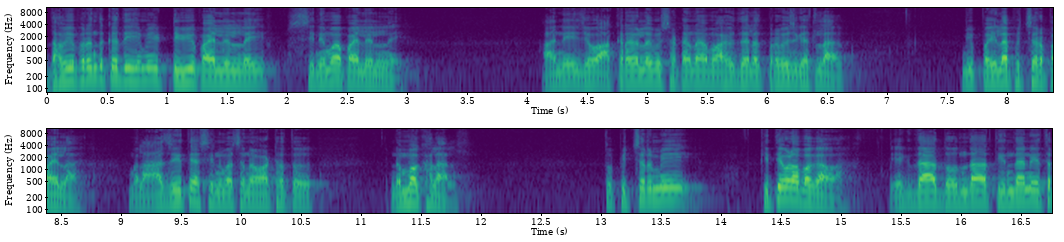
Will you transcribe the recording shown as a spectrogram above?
दहावीपर्यंत कधीही मी टी व्ही पाहिलेलं नाही सिनेमा पाहिलेला नाही. आणि जेव्हा अकरावीला मी सटाणा महाविद्यालयात प्रवेश घेतला मी पहिला पिक्चर पाहिला. मला आजही त्या सिनेमाचं नाव आठवतं. नमक हलाल. तो पिक्चर मी किती वेळा बघावा? एकदा दोनदा तीनदा नाही तर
